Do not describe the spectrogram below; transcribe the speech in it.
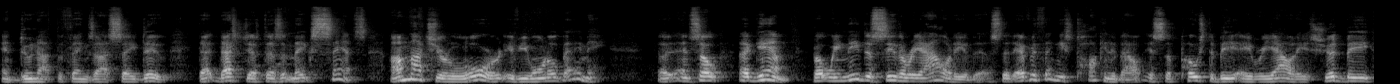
and do not the things I say do? That, that just doesn't make sense. I'm not your Lord if you won't obey me. Uh, and so, again, but we need to see the reality of this that everything he's talking about is supposed to be a reality. It should be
